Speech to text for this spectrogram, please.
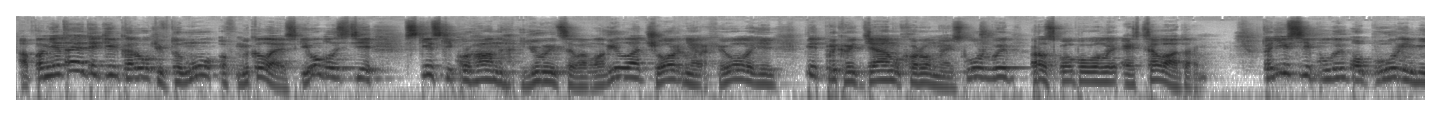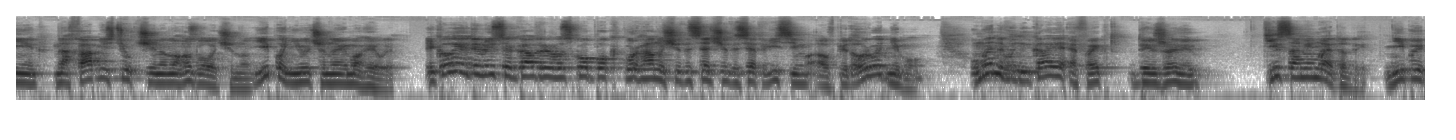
А пам'ятаєте, кілька років тому в Миколаївській області скіфський курган Юрицева могила чорні археологи під прикриттям охоронної служби розкопували екскаватором. Тоді всі були обурені нахабністю вчиненого злочину і понівеченої могили. І коли я дивлюся кадри розкопок кургану 6068 в Підгородньому, у мене виникає ефект дежавю. Ті самі методи, ніби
